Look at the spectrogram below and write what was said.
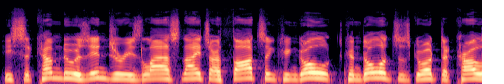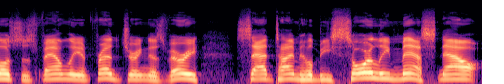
He succumbed to his injuries last night. Our thoughts and condol- condolences go out to Carlos's family and friends during this very sad time. He'll be sorely missed. Now,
